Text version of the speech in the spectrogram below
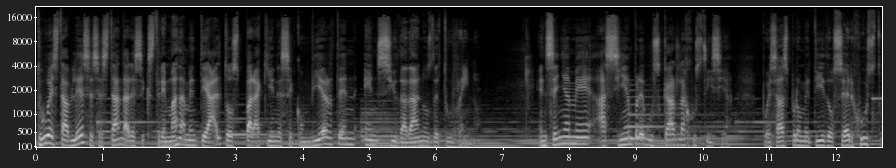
tú estableces estándares extremadamente altos para quienes se convierten en ciudadanos de tu reino. Enséñame a siempre buscar la justicia, pues has prometido ser justo.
